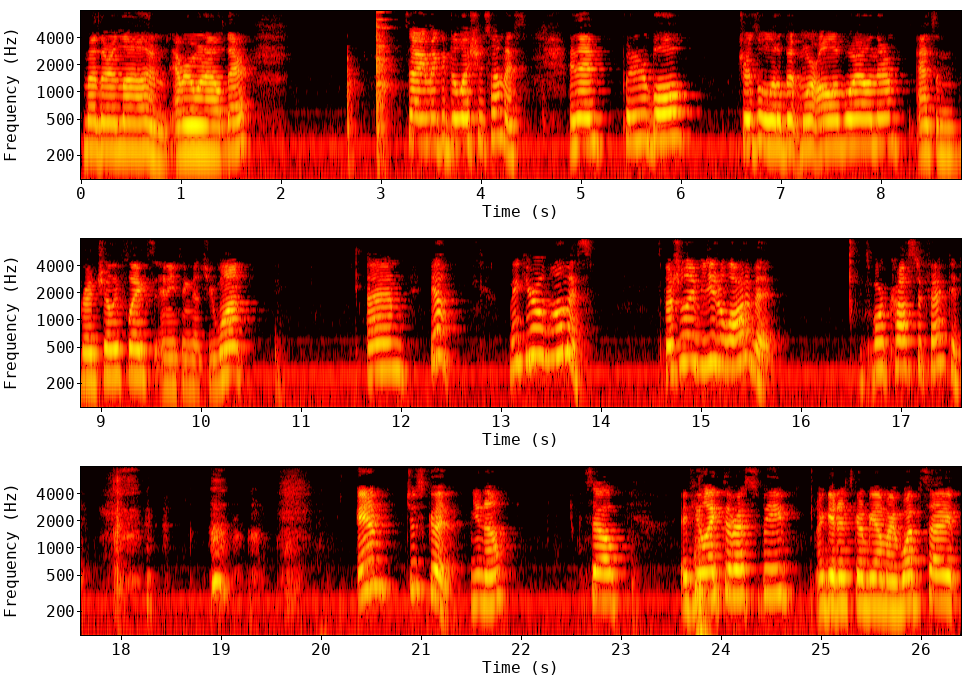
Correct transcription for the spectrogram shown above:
mother-in-law and everyone out there. That's how you make a delicious hummus. And then put in a bowl, drizzle a little bit more olive oil in there, add some red chili flakes, anything that you want. And yeah, make your own hummus. Especially if you eat a lot of it. It's more cost effective. and just good, you know? So if you like the recipe, again, it's going to be on my website.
